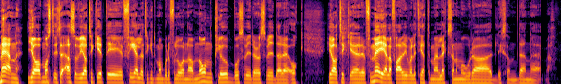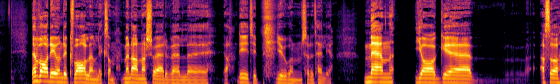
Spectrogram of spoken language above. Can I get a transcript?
Men jag måste ju säga, alltså jag tycker att det är fel. Jag tycker inte man borde få låna av någon klubb och så vidare och så vidare. Och jag tycker, för mig i alla fall, rivaliteten mellan Leksand och Mora, liksom, den, eh, den var det under kvalen liksom. Men annars så är det väl, eh, ja, det är typ Djurgården, Södertälje. Men jag, eh, alltså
